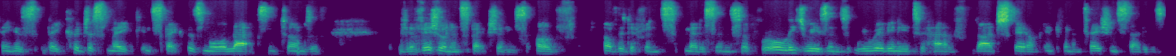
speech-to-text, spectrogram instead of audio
thing is they could just make inspectors more lax in terms of the visual inspections of, of the different medicines. So for all these reasons, we really need to have large scale implementation studies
